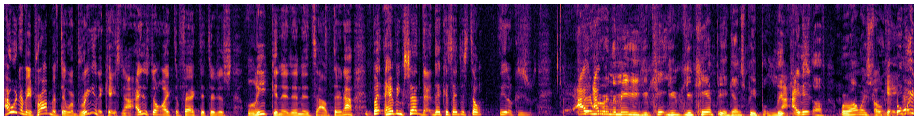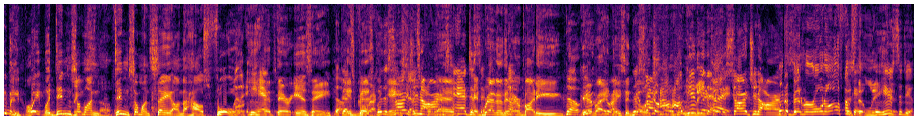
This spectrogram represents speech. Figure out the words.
I wouldn't have any problem if they were bringing a case now. I just don't like the fact that they're just leaking it and it's out there now. But having said that, because I just don't, you know, because. When we're in the media, you can't you, you can't be against people leaking I did- stuff. We're always trying Okay. to But wait a minute. Wait, but didn't someone stuff. didn't someone say on the House floor Well, he that to. there is a No. That's investigation? Well, the sergeant at arms and, had to say. and rather than No. everybody, No, yeah, you're, right. you're They said The no. ser- we I'll, I'll give you that. it. The sergeant at arms. Could have been her own office Okay, that leaked here's it. the deal.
